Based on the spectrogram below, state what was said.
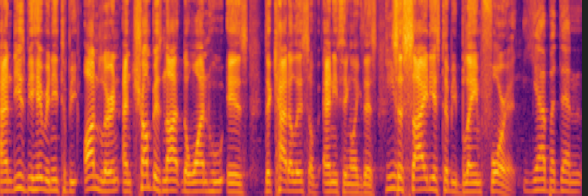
And these behavior need to be unlearned. And Trump is not the one who is the catalyst of anything like this. He's- Society is to be blamed for it. Yeah, but then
